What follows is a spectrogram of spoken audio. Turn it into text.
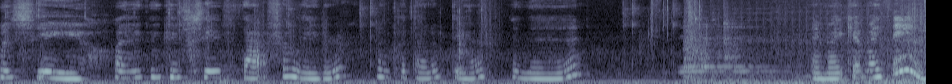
Let's see. I think we could save that for later and put that up there. And then I might get my thing.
